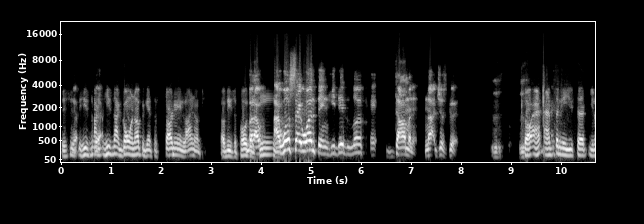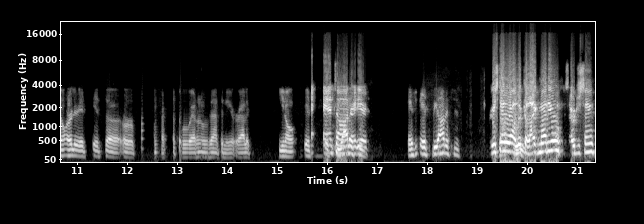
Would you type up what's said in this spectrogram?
This is Yeah. he's not Yeah. he's not going up against the starting lineups of these opposing But I, teams. I will say one thing: he did look eh, dominant, not just good. So An- Anthony, you said you know earlier it's it's uh or I don't know if it's Anthony or Alex. You know it's it's Anton right here. It's it's Biadasz' Are you standing out look alike, Mario? Is that what you're saying?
